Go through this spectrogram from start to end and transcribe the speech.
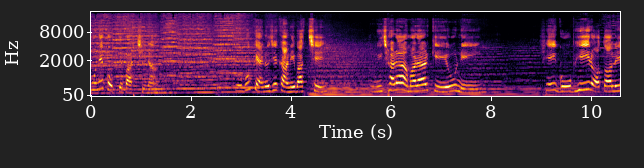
মনে করতে পারছি না। তবু কেন যে কানে বাজছে, তুমি ছাড়া আমার আর কেউ নেই। সেই গভীর অতলে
